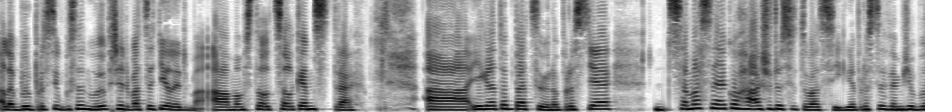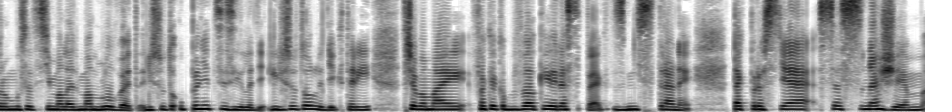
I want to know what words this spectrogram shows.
ale budu prostě muset mluvit před 20 lidma a mám z toho celkem strach. A jak na tom pracuju? No prostě sama se jako hážu do situací, kde prostě vím, že budu muset s těma lidma mluvit, když jsou to úplně cizí lidi, když jsou to lidi, kteří třeba mají fakt jako velký respekt z mé strany, tak prostě se snažím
